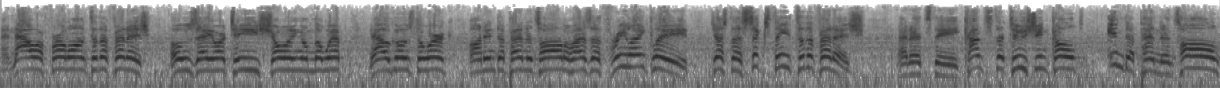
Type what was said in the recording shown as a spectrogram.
and now a furlong to the finish. Jose Ortiz showing him the whip. Now goes to work on Independence Hall, who has a three-length lead, just a 16th to the finish. And it's the Constitution Colt Independence Hall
